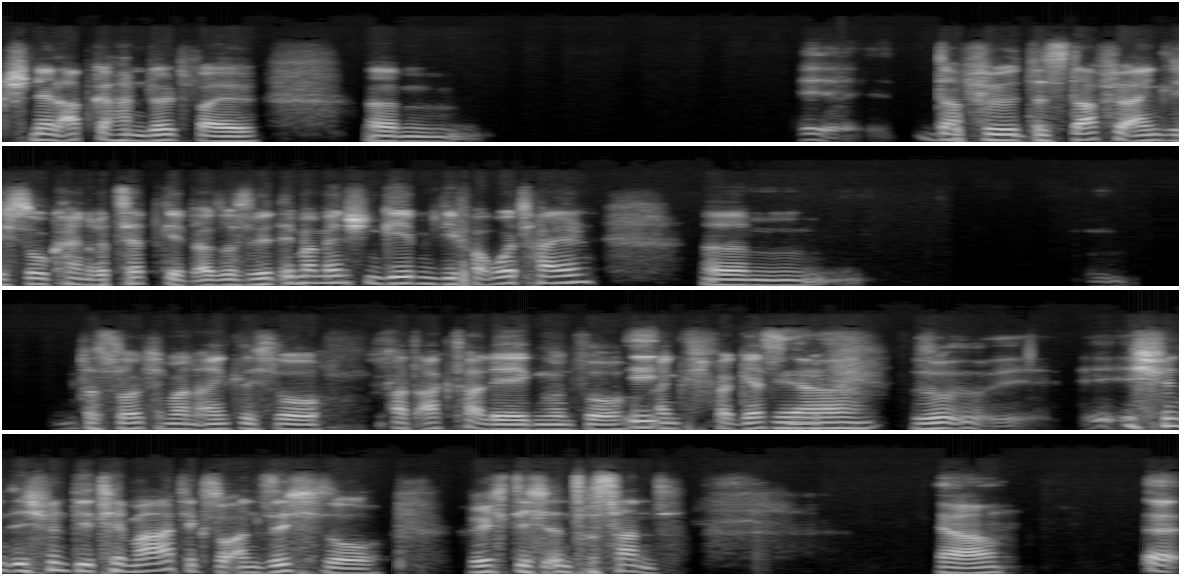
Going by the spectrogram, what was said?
schnell abgehandelt, weil ähm, äh, dafür, dass dafür eigentlich so kein Rezept gibt. Also es wird immer Menschen geben, die verurteilen. Ähm, das sollte man eigentlich so ad acta legen und so ich, eigentlich vergessen. Ja. So, ich finde ich find die Thematik so an sich so richtig interessant. Ja. Äh,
